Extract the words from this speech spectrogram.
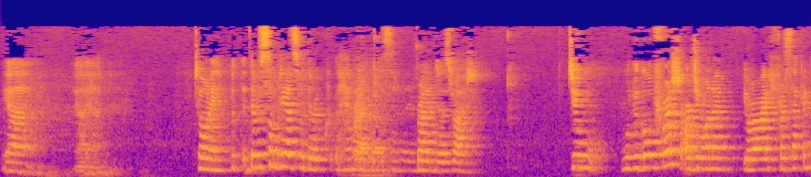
Yeah, yeah, yeah. Tony, but there was somebody else with their hand up with this. Branda's right. Do you, will we go for it, or do you want to? You're all right for a second?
